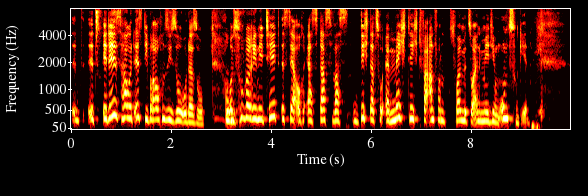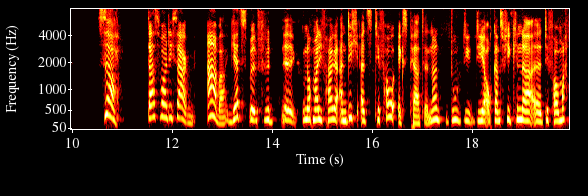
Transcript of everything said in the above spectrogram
it, it is how it is, die brauchen sie so oder so. Mhm. Und Souveränität ist ja auch erst das, was dich dazu ermächtigt, verantwortungsvoll mit so einem Medium umzugehen. So, das wollte ich sagen. Aber jetzt äh, für äh, nochmal die Frage an dich als TV-Experte, ne? du, die, die ja auch ganz viel Kinder-TV äh, macht.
